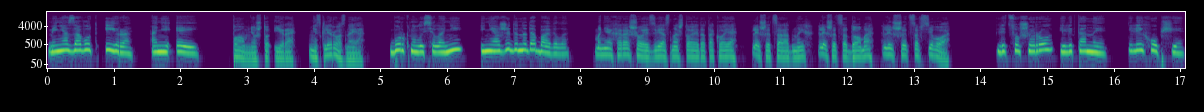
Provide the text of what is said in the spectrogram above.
«Меня зовут Ира, а не Эй». «Помню, что Ира не склерозная». Буркнула Селани и неожиданно добавила. «Мне хорошо известно, что это такое. Лишиться родных, лишиться дома, лишиться всего». Лицо Широ или Таны, или их общее,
